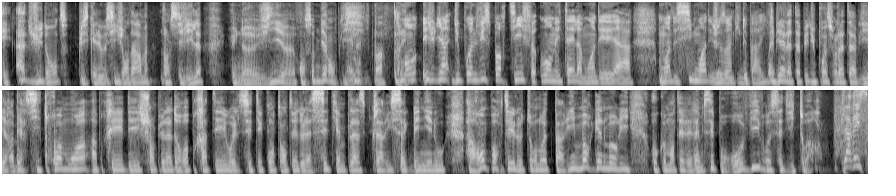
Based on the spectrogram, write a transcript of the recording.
et adjudante, puisqu'elle est aussi gendarme dans le civil. Une vie euh, en somme bien remplie. Eh ben, dites-moi. Bon, et Julien, du point de vue sportif, où en est-elle à moins, des, à moins de six mois des Jeux Olympiques de Paris? Eh bien, elle a tapé du poing sur la table hier à Bercy, trois mois après des championnats d'Europe ratés où elle s'était contentée de la septième place. Clarisse Agbenienou a remporté le tournoi de Paris. Morgan Maury au commentaire RMC pour revivre cette victoire. Clarisse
